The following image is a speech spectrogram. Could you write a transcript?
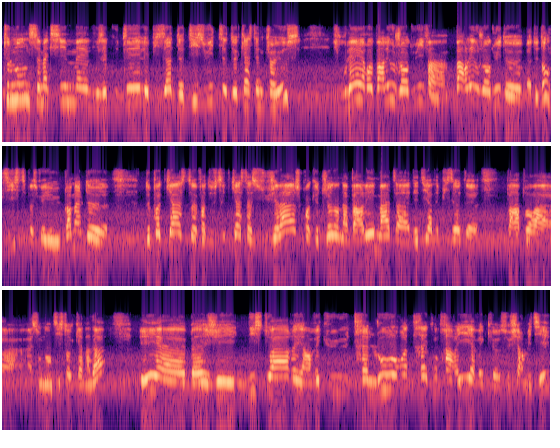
tout le monde, c'est Maxime vous écoutez l'épisode 18 de Cast and Curious. Je voulais reparler aujourd'hui, enfin parler aujourd'hui de, bah, de dentiste parce qu'il y a eu pas mal de, podcasts, enfin de streetcasts à ce sujet-là. Je crois que John en a parlé, Matt a dédié un épisode euh, par rapport à, à son dentiste au Canada. Et euh, ben, j'ai une histoire et un vécu très lourd, très contrarié avec euh, ce cher métier.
